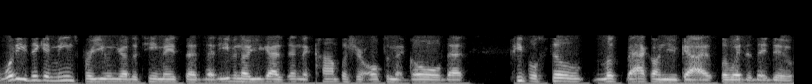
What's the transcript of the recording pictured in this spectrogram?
What do you think it means for you and your other teammates that that even though you guys didn't accomplish your ultimate goal, that people still look back on you guys the way that they do?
